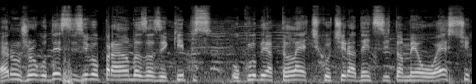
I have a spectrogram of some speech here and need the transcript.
Era um jogo decisivo para ambas as equipes, o Clube Atlético Tiradentes e também o Oeste.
